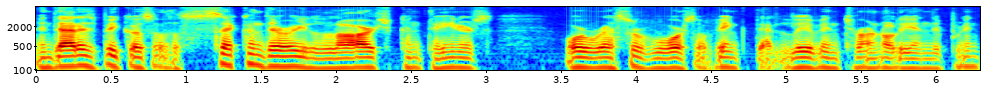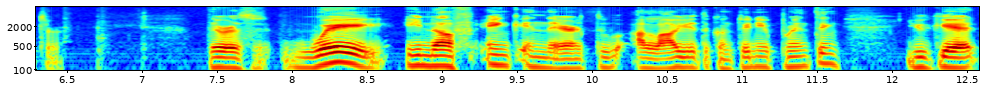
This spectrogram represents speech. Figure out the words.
and that is because of the secondary large containers or reservoirs of ink that live internally in the printer. There is way enough ink in there to allow you to continue printing. You get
